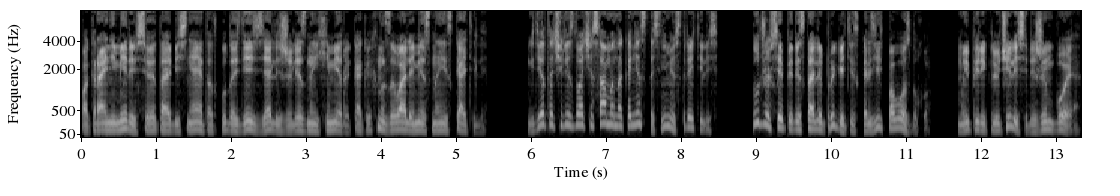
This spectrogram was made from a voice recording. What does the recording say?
По крайней мере, все это объясняет, откуда здесь взялись железные химеры, как их называли местные искатели. Где-то через два часа мы наконец-то с ними встретились. Тут же все перестали прыгать и скользить по воздуху. Мы переключились в режим боя.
